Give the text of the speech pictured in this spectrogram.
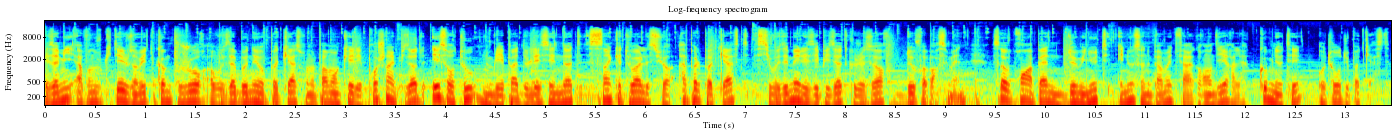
Les amis, avant de vous quitter, je vous invite comme toujours à vous abonner au podcast pour ne pas manquer les prochains épisodes et surtout, n'oubliez pas de laisser une note 5 étoiles sur Apple Podcast si vous aimez les épisodes que je sors deux fois par semaine. Ça vous prend à peine deux minutes et nous, ça nous permet de faire grandir la communauté autour du podcast.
